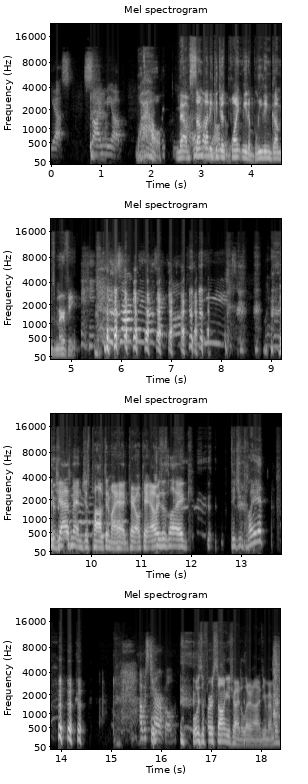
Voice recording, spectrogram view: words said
yes, sign me up. Wow. Now, if somebody fucking could just point me to Bleeding Gums Murphy. exactly. I was like, oh, please. The jazz man just popped into my head. Carol King. I was just like, did you play it? I was terrible. What was the first song you tried to learn on? Do you remember?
